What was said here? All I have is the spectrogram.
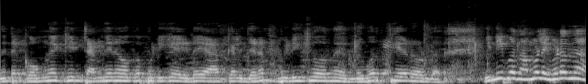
നിന്റെ കൊങ്ങയ്ക്കും ചങ്കിനും ഒക്കെ പിടിക്കാൻ ഇടയാക്കൽ ജനം പിടിക്കുമെന്ന് നിവൃത്തിയേടുണ്ട്. ഇനിയിപ്പോൾ നമ്മൾ ഇവിടെ നിന്ന്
